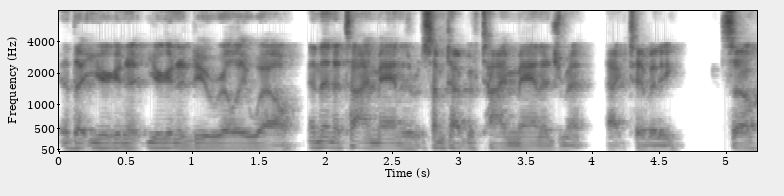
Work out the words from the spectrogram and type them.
that you're to, you're to do really well. And then a time management, some type of time management activity. So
